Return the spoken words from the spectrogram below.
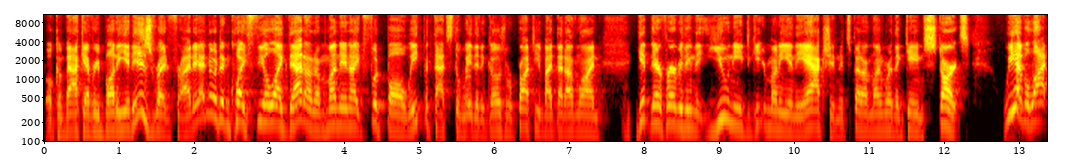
Welcome back, everybody. It is Red Friday. I know it didn't quite feel like that on a Monday night football week, but that's the way that it goes. We're brought to you by BetOnline. Get there for everything that you need to get your money in the action. It's BetOnline where the game starts. We have a lot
